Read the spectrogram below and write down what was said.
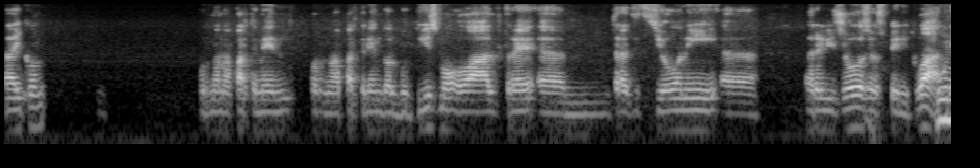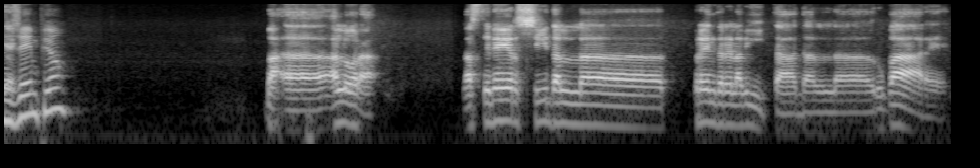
eh, con- pur, non pur non appartenendo al buddismo o altre ehm, tradizioni eh, religiose o spirituali. Un ecco. esempio? Ma eh, allora, l'astenersi dal prendere la vita, dal rubare,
